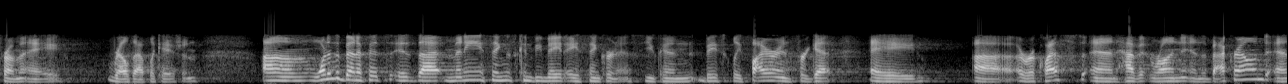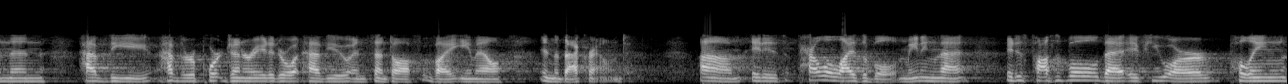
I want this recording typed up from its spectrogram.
from a Rails application? Um, one of the benefits is that many things can be made asynchronous. You can basically fire and forget a uh, a request and have it run in the background and then have the, have the report generated or what have you and sent off via email in the background. Um, it is parallelizable, meaning that it is possible that if you are pulling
